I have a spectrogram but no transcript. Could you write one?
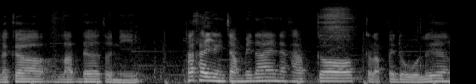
แล้วก็ลัดเดอร์ตัวนี้ ถ้าใครยังจำไม่ได้นะครับ ก็กลับไปดูเรื่อง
